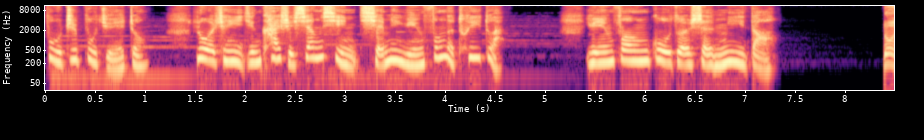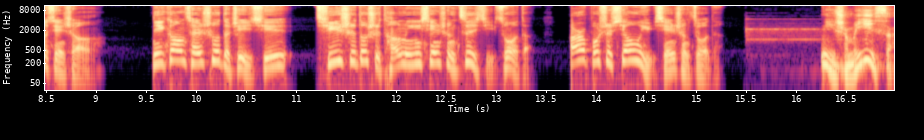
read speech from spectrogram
不知不觉中，洛尘已经开始相信前面云峰的推断。云峰故作神秘道：“洛先生，你刚才说的这些，其实都是唐林先生自己做的，而不是萧雨先生做的。你什么意思？”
